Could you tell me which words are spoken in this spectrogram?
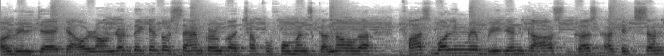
और विल जैक है। ऑलराउंडर देखें तो सैम करन को अच्छा परफॉर्मेंस करना होगा। फास्ट बॉलिंग में ब्रिलियन कास्ट गस्ट अटिक्सन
